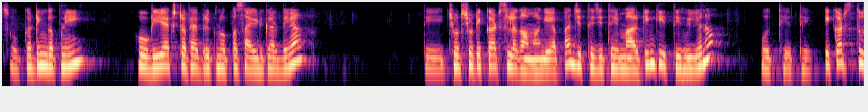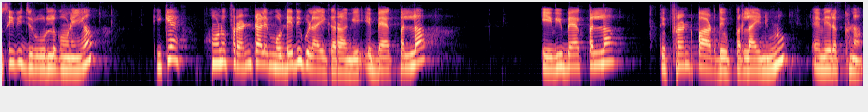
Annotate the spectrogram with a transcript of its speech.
ਸੋ ਕਟਿੰਗ ਆਪਣੀ ਹੋ ਗਈ ਐਕਸਟਰਾ ਫੈਬਰਿਕ ਨੂੰ ਆਪਾਂ ਸਾਈਡ ਕਰਦੇ ਆ। ਤੇ ਛੋਟੇ ਛੋਟੇ ਕਟਸ ਲਗਾਵਾਂਗੇ ਆਪਾਂ ਜਿੱਥੇ ਜਿੱਥੇ ਮਾਰਕਿੰਗ ਕੀਤੀ ਹੋਈ ਹੈ ਨਾ ਉੱਥੇ ਉੱਥੇ ਇਹ ਕਟਸ ਤੁਸੀਂ ਵੀ ਜ਼ਰੂਰ ਲਗਾਉਣੇ ਆ, ਠੀਕ ਹੈ? ਹੁਣ ਫਰੰਟ ਵਾਲੇ ਮੋਢੇ ਦੀ ਗੁਲਾਈ ਕਰਾਂਗੇ, ਇਹ ਬੈਕ ਪੱਲਾ, ਇਹ ਵੀ ਬੈਕ ਪੱਲਾ, ਤੇ ਫਰੰਟ ਪਾਰਟ ਦੇ ਉੱਪਰ ਲਾਈਨਿੰਗ ਨੂੰ ਐਵੇਂ ਰੱਖਣਾ।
